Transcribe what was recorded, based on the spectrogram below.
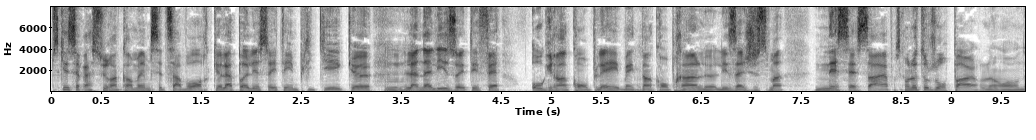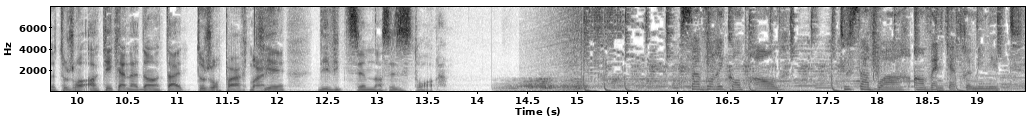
Puis ce qui est rassurant quand même, c'est de savoir que la police a été impliquée, que l'analyse a été faite au grand complet et maintenant qu'on prend le- les agissements nécessaires parce qu'on a toujours peur, là, on a toujours Hockey Canada en tête, toujours peur qu'il y ait des victimes dans ces histoires-là. Savoir et comprendre. Tout savoir en 24 minutes.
